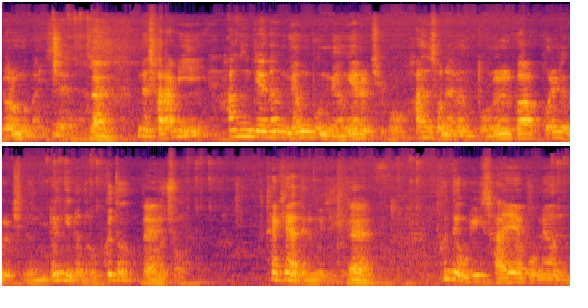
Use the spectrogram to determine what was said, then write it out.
이런 것만 있어요. 예. 네. 근데 사람이 한 개는 명분 명예를 쥐고 한 손에는 돈을과 권력을 쥐는 이런 일은 없거든. 네. 그렇죠. 택해야 되는 거지. 네. 근데 우리 사회에 보면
